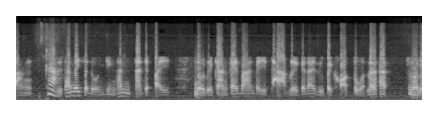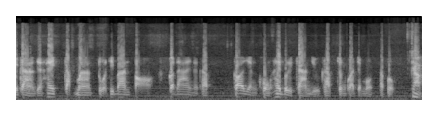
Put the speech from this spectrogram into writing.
ตังค์ค่ะหรือท่านไม่สะดวกจริงท่านอาจจะไปหน่วยบริการใกล้บ้านไปถามเลยก็ได้หรือไปขอตรวจแล้วถ้าหน่วยบริการอาจจะให้กลับมาตรวจที่บ้านต่อก็ได้นะครับ ก็ยังคงให้บริการอยู่ครับ จนกว่าจะหมดครับผมครับ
